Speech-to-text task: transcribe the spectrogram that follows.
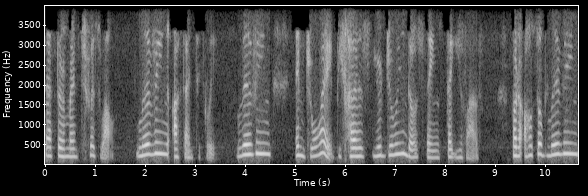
that they're meant to as well, living authentically, living in joy because you're doing those things that you love, but also living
